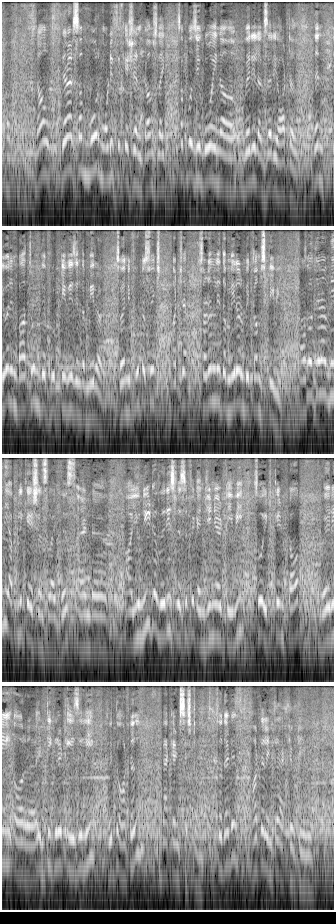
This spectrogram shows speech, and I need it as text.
Okay. Now there are some more modification comes like suppose you go in a very luxury hotel, then even in bathroom they put TVs in the mirror. So when you put a switch, suddenly the mirror becomes TV. So there are many applications like this, and uh, uh, you need a very specific engineered TV so it can talk very or uh, integrate easily with the hotel backend system. So that is hotel interactive TV.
